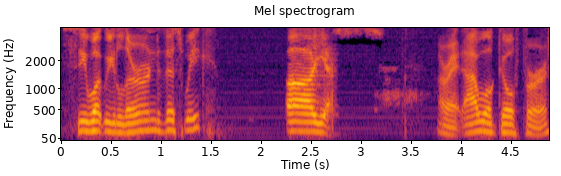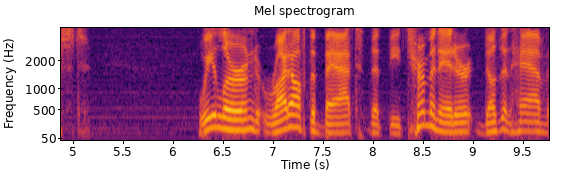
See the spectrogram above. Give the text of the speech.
see what we learned this week? Uh, yes. All right. I will go first. We learned right off the bat that the Terminator doesn't have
